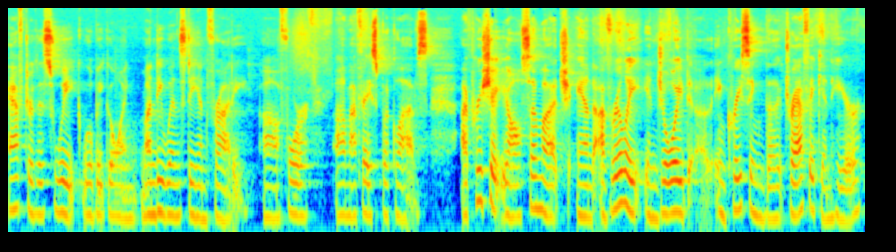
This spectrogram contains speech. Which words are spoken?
after this week we'll be going Monday, Wednesday, and Friday uh, for uh, my Facebook Lives. I appreciate y'all so much, and I've really enjoyed uh, increasing the traffic in here.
